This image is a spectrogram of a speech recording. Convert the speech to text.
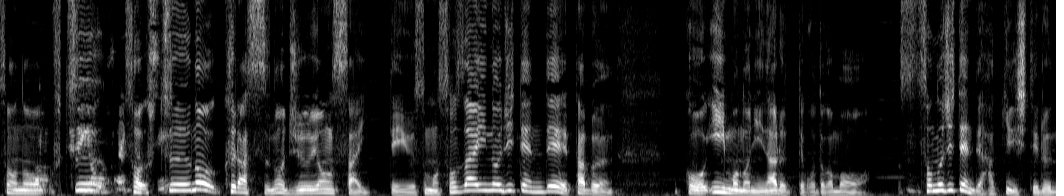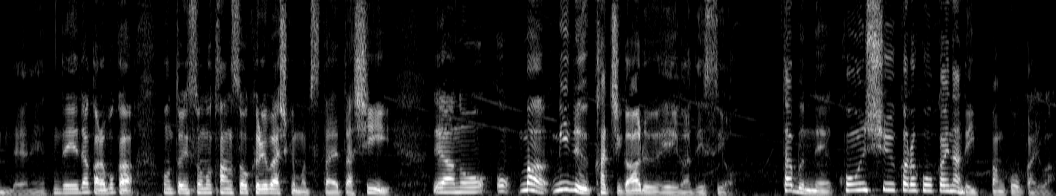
その、普通14歳た、ちそう、普通のクラスの14歳っていう、その素材の時点で多分、こう、いいものになるってことがもう、その時点ではっきりしてるんだよね。で、だから僕は本当にその感想を栗林くんも伝えたし、で、あの、おまあ、見る価値がある映画ですよ。多分ね、今週から公開なんで、一般公開は。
